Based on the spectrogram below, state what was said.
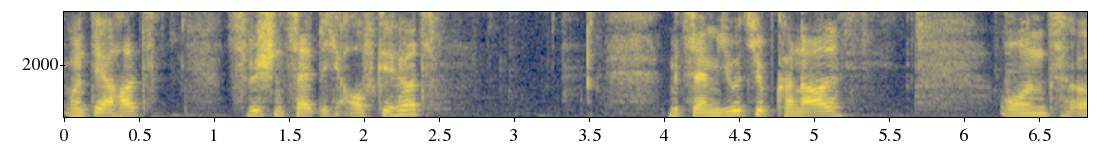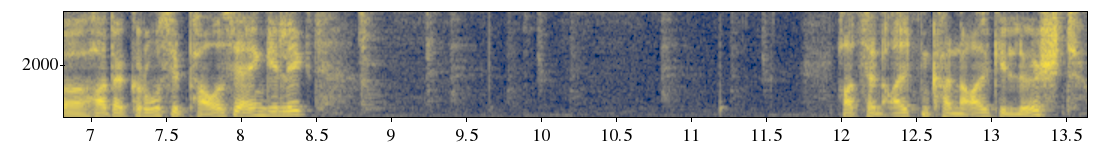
Und der hat zwischenzeitlich aufgehört mit seinem YouTube-Kanal und äh, hat eine große Pause eingelegt. Hat seinen alten Kanal gelöscht.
